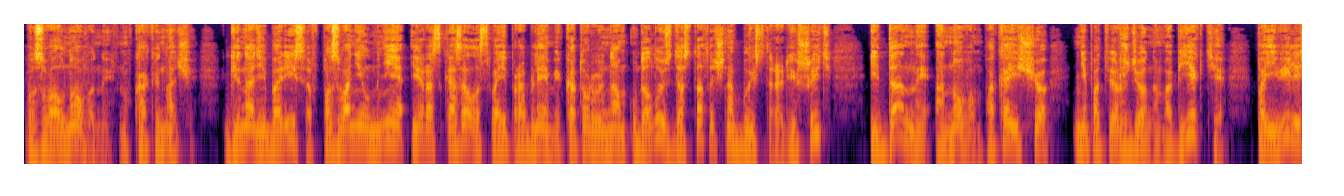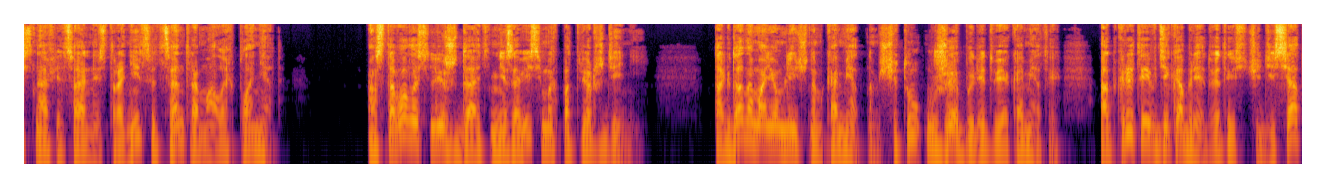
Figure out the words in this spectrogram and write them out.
Взволнованный, ну как иначе, Геннадий Борисов позвонил мне и рассказал о своей проблеме, которую нам удалось достаточно быстро решить, и данные о новом, пока еще не подтвержденном объекте появились на официальной странице Центра малых планет. Оставалось лишь ждать независимых подтверждений. Тогда на моем личном кометном счету уже были две кометы — открытые в декабре 2010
